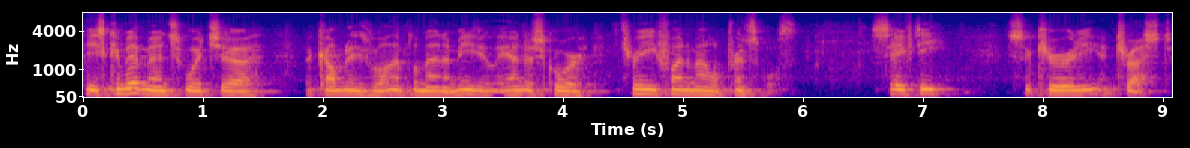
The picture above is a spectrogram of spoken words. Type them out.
These commitments, which uh, the companies will implement immediately, underscore three fundamental principles safety, security, and trust.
